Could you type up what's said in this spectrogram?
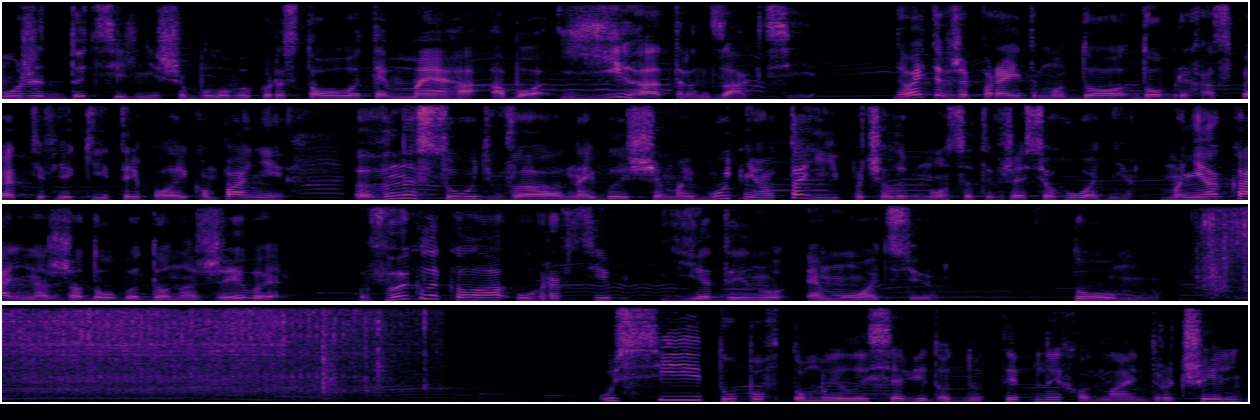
Може, доцільніше було використовувати мега або гіга транзакції. Давайте вже перейдемо до добрих аспектів, які aaa компанії внесуть в найближче майбутнього та її почали вносити вже сьогодні. Маніакальна жадоба до наживи викликала у гравців єдину емоцію втому. Усі тупо втомилися від однотипних онлайн-дрочильнь,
